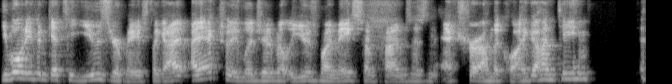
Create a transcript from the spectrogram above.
you won't even get to use your mace. Like i, I actually legitimately use my mace sometimes as an extra on the qui-gon team.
